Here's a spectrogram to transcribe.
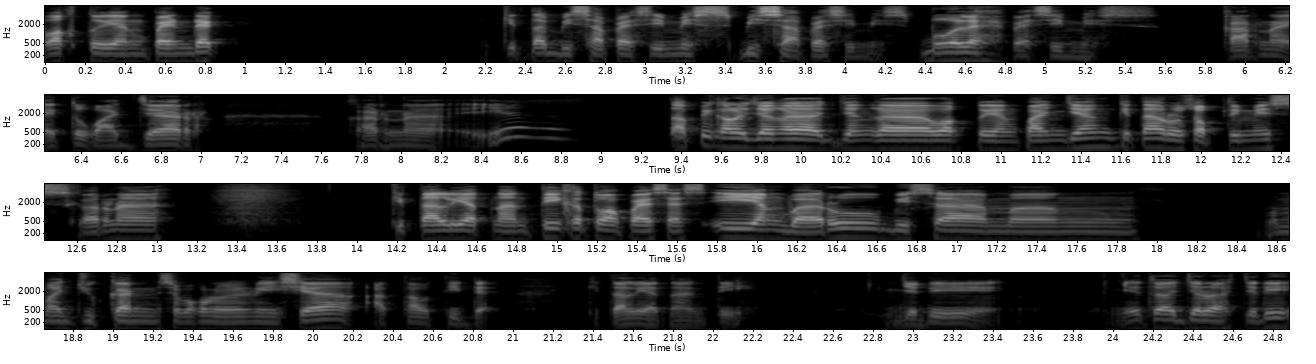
waktu yang pendek kita bisa pesimis, bisa pesimis, boleh pesimis, karena itu wajar, karena ya. Tapi kalau jangka jangka waktu yang panjang kita harus optimis karena kita lihat nanti ketua PSSI yang baru bisa meng, memajukan sepak bola Indonesia atau tidak. Kita lihat nanti. Jadi itu aja lah. Jadi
